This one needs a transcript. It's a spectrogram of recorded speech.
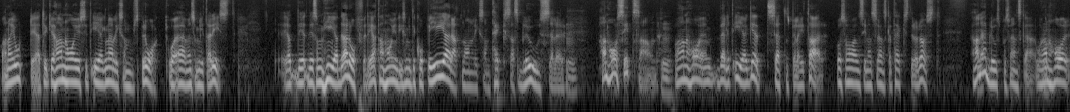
Och han har gjort det. Jag tycker han har ju sitt egna liksom, språk och även som gitarrist. Det, det som hedrar Roffe det är att han har ju liksom inte kopierat någon liksom Texas blues eller... Han har sitt sound. Mm. Och han har en väldigt eget sätt att spela gitarr. Och så har han sina svenska texter och röst. Han är blues på svenska. Och han har...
